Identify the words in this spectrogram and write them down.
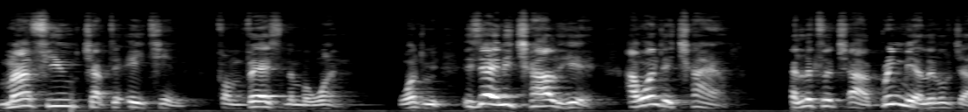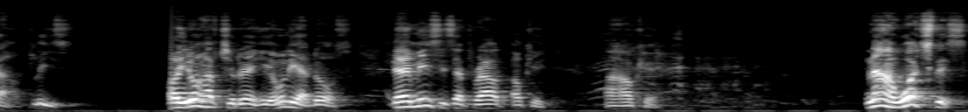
Matthew chapter 18, from verse number 1. Want to, is there any child here? I want a child, a little child. Bring me a little child, please. Oh, you don't have children here, only adults. That means it's a proud. Okay. Ah, okay. Now, watch this.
